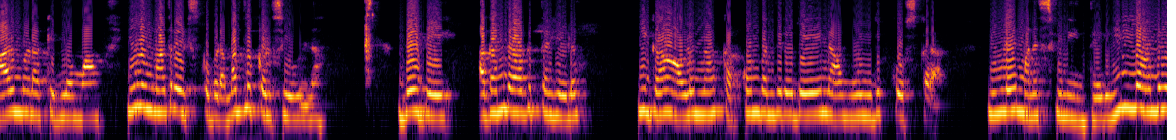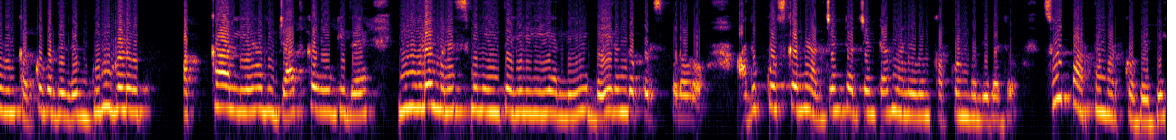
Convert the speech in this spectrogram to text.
ಹಾಳು ಮಾಡಾಕಿದ್ಲು ಮಾಮ್ ಇವಳನ್ನ ಮಾತ್ರ ಇಡ್ಸ್ಕೊಬೇಡ ಮೊದ್ಲು ಕಳ್ಸಿ ಇವಳನ್ನ. ಬೇಬಿ, ಹಾಗಂದ್ರೆ ಆಗುತ್ತಾ ಹೇಳು? ಈಗ ಅವಳನ್ನ ಕರ್ಕೊಂಡ್ ಬಂದಿರೋದೇ ನಾವು ಇದಕ್ಕೋಸ್ಕರ. ಇವಳೇ ಮನಸ್ವಿನಿ ಅಂತ ಹೇಳಿ ಇಲ್ಲ ಅಂದ್ರೆ ಇವಳನ್ನ ಕರ್ಕೊ ಬರ್ದಿದ್ರೆ ಗುರುಗಳು ಪಕ್ಕ ಅಲ್ಲಿ ಏನಾದ್ರು ಜಾತಕ ಹೋಗಿದೆ, ಇವಳೇ ಮನಸ್ವಿನಿ ಅಂತ ಹೇಳಿ ಅಲ್ಲಿ ಬಹಿರಂಗ ಪಡಿಸ್ಬಿಡೋರು. ಅದಕ್ಕೋಸ್ಕರನೇ ಅರ್ಜೆಂಟ್ ಅರ್ಜೆಂಟ್ ಆಗಿ ನಾನು ಇವಳನ್ನ ಕರ್ಕೊಂಡ್ ಬಂದಿರೋದು. ಸ್ವಲ್ಪ ಅರ್ಥ ಮಾಡ್ಕೋ ಬೇಬಿ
